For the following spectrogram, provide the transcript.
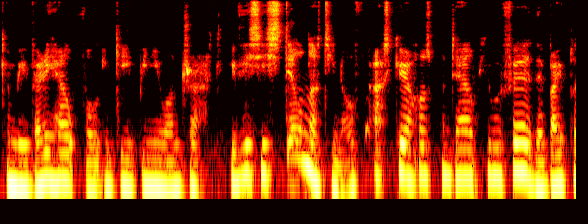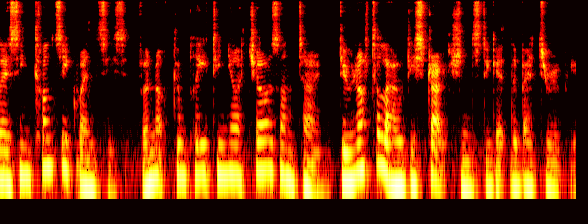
can be very helpful in keeping you on track. If this is still not enough, ask your husband to help you further by placing consequences for not completing your chores on time. Do not allow distractions to get the better of you.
